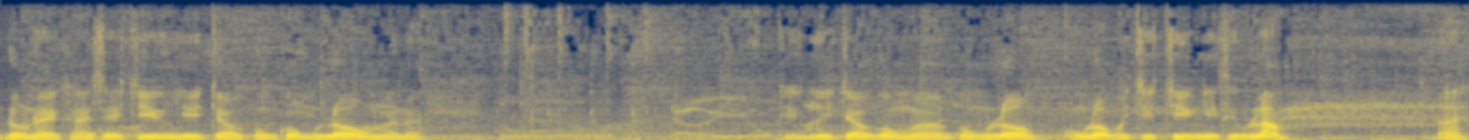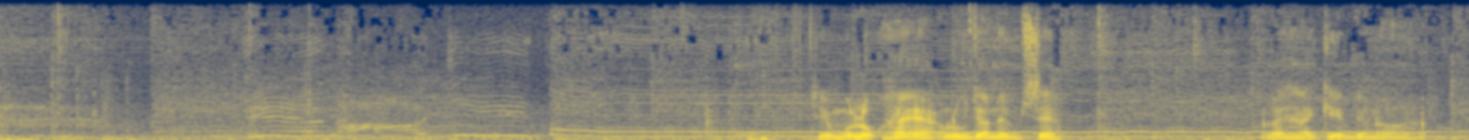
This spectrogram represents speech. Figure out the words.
Đồ này khai sẽ chuyển gì cho con cung lôn này nè. Chuyển gì cho con ờ, con lôn. Con lôn phải chỉ chuyển gì thiếu lâm. Đây. Chỉ một lúc hai hạt luôn cho anh em xem. Lấy hai kim cho nó rồi.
